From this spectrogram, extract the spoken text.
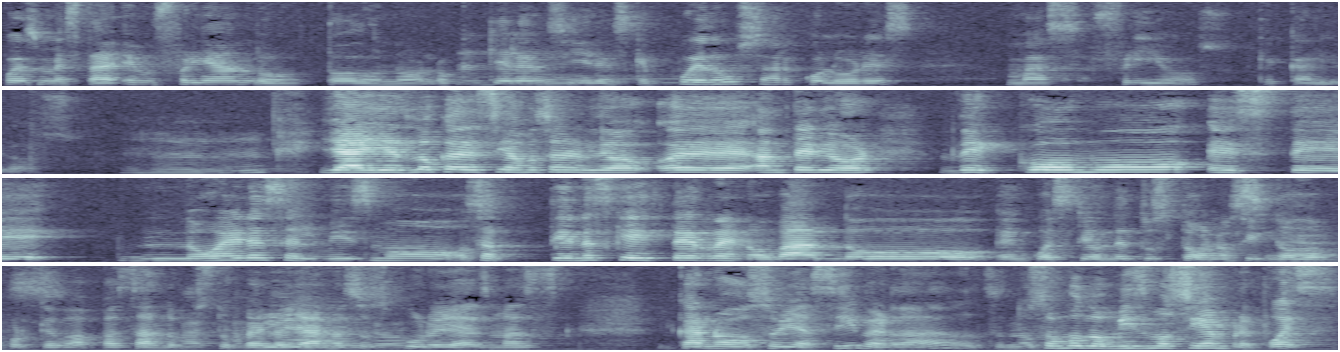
pues me está enfriando todo, ¿no? Lo que quiere decir es que puedo usar colores más fríos que cálidos. Y ahí es lo que decíamos en el video eh, anterior de cómo este no eres el mismo, o sea, tienes que irte renovando en cuestión de tus tonos y todo es. porque va pasando, pues tu pelo ya no es oscuro, ya es más canoso y así, ¿verdad? No somos lo mismo siempre, pues.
